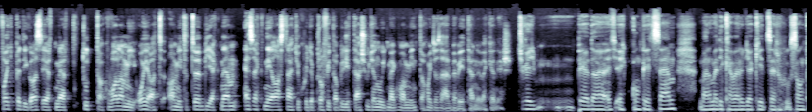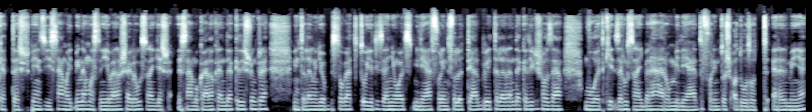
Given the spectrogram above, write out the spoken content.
vagy pedig azért, mert tudtak valami olyat, amit a többiek nem, ezeknél azt látjuk, hogy a profitabilitás ugyanúgy megvan, mint ahogy az árbevétel növekedés. Csak egy példa, egy, egy konkrét szám, bár a Medicover ugye a 2022-es pénzügyi számait még nem hozta nyilvánosságra, 21-es számok állnak rendelkezésünkre, mint a legnagyobb szolgáltató, ugye 18 milliárd forint fölötti árbevétele rendelkezik, és hozzá volt 2021-ben 3 milliárd forintos adózott eredménye.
